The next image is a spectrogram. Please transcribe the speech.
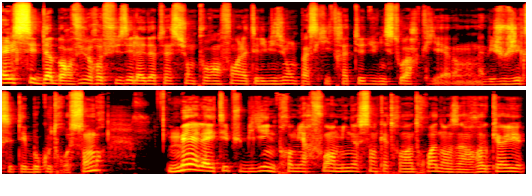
elle s'est d'abord vue refuser l'adaptation pour enfants à la télévision parce qu'il traitait d'une histoire qu'on avait jugé que c'était beaucoup trop sombre. Mais elle a été publiée une première fois en 1983 dans un recueil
